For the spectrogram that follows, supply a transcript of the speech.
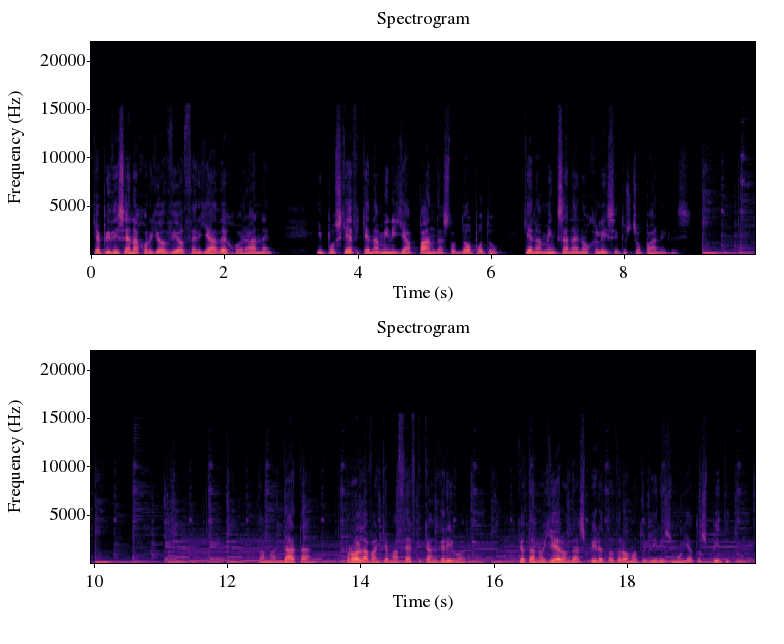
Και επειδή σε ένα χωριό δύο θεριά δεν χωράνε, υποσχέθηκε να μείνει για πάντα στον τόπο του και να μην ξαναενοχλήσει τους τσοπάνιδες. Τα μαντάτα πρόλαβαν και μαθεύτηκαν γρήγορα και όταν ο γέροντας πήρε το δρόμο του γυρισμού για το σπίτι του,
